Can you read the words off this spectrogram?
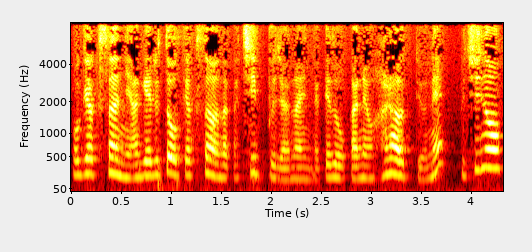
お客さんにあげると、お客さんはだかチップじゃないんだけど、お金を払うっていうね。うちの、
